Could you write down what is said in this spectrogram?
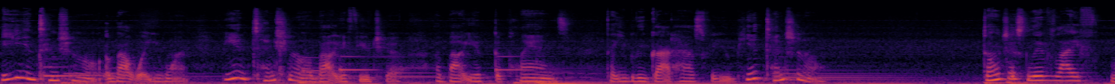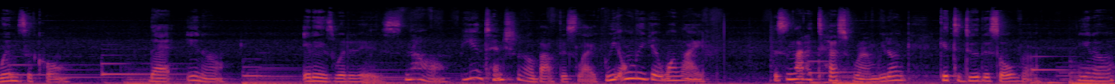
Be intentional about what you want. Be intentional about your future, about your, the plans that you believe God has for you. Be intentional. Don't just live life whimsical that, you know, it is what it is. No, be intentional about this life. We only get one life. This is not a test run. We don't get to do this over you know.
